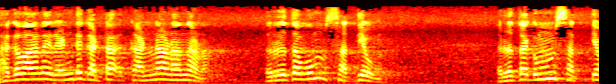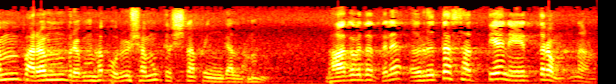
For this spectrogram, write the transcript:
ഭഗവാന് രണ്ട് കട്ട കണ്ണാണെന്നാണ്. ഋതവും സത്യവും. ഋതകും സത്യം പരം ബ്രഹ്മപുരുഷം കൃഷ്ണപിംഗലം ഭാഗവതത്തിൽ ഋതസത്യ നേത്രം എന്നാണ്.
